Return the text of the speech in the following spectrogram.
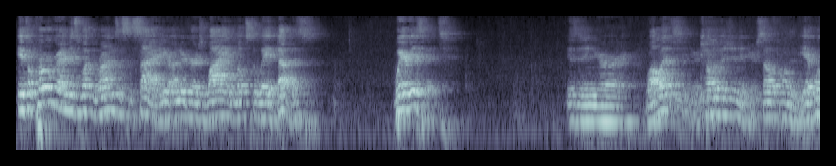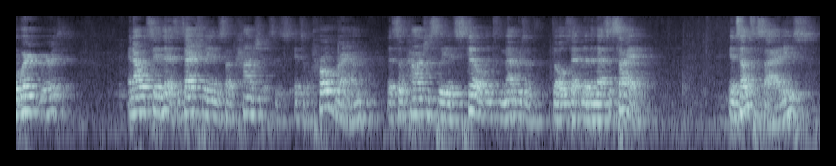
if a program is what runs a society or undergirds why it looks the way it does, where is it? Is it in your wallet, in your television, in your cell phone, in the? Where, where is it? And I would say this it's actually in the subconscious. It's, it's a program that subconsciously instilled into the members of those that live in that society. In some societies,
